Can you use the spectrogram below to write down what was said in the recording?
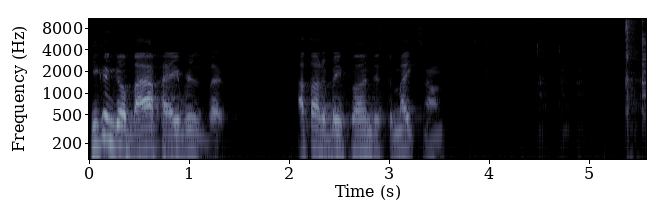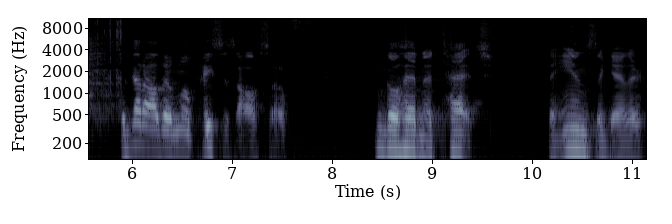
You can go buy pavers, but I thought it'd be fun just to make some. We got all them little pieces off, so we'll go ahead and attach the ends together.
